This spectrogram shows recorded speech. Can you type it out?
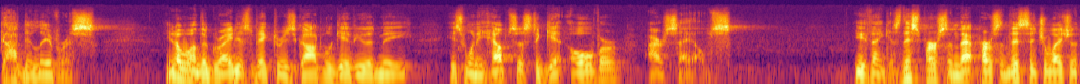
God deliver us. You know, one of the greatest victories God will give you and me is when He helps us to get over ourselves. You think, is this person, that person, this situation?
